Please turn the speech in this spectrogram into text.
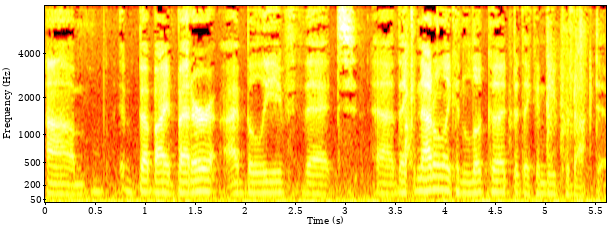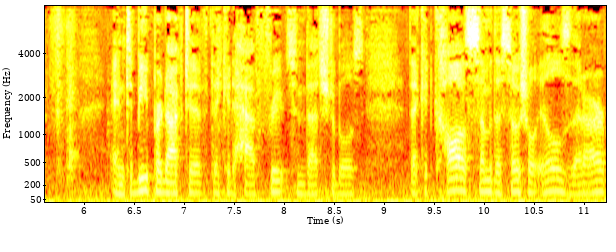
Um, but by better, I believe that uh, they can not only can look good, but they can be productive. And to be productive, they could have fruits and vegetables that could cause some of the social ills that our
